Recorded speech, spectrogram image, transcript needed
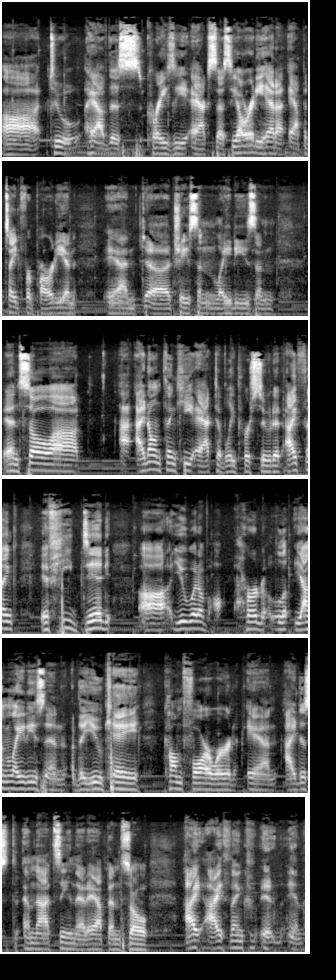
uh, to have this crazy access. He already had an appetite for partying and uh, chasing ladies, and and so uh, I, I, don't think he actively pursued it. I think if he did, uh, you would have heard young ladies in the UK come forward, and I just am not seeing that happen. So I I think in, in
